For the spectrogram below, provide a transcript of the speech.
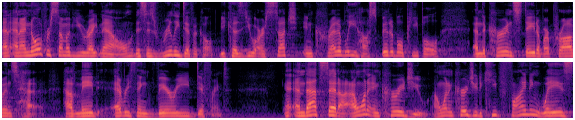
And, and I know for some of you right now, this is really difficult because you are such incredibly hospitable people, and the current state of our province ha- have made everything very different. And, and that said, I, I want to encourage you. I want to encourage you to keep finding ways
